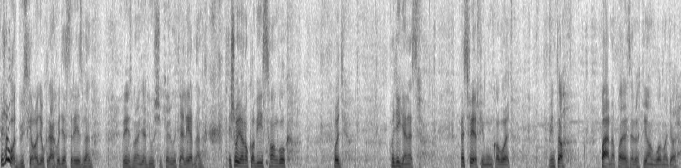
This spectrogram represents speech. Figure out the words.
És rohadt büszke vagyok rá, hogy ezt részben, részben egyedül sikerült elérnem. És olyanok a vízhangok, hogy, hogy igen, ez, ez férfi munka volt, mint a pár nappal ezelőtti angol-magyar.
